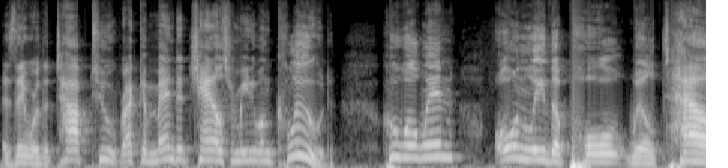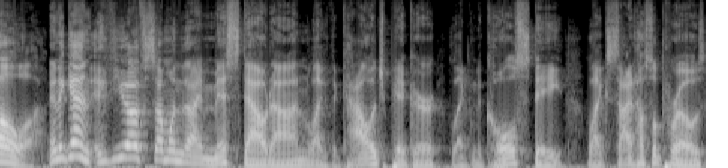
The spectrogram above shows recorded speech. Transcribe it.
as they were the top two recommended channels for me to include. Who will win? Only the poll will tell. And again, if you have someone that I missed out on, like the College Picker, like Nicole State, like Side Hustle Pros,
